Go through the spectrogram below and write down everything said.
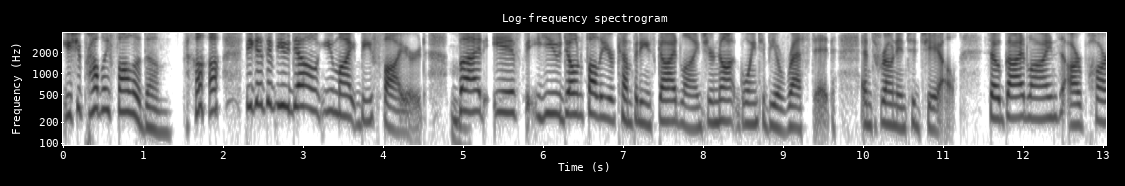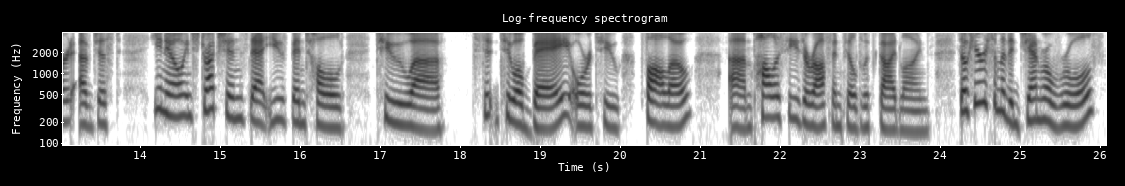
you should probably follow them. because if you don't, you might be fired. Mm. But if you don't follow your company's guidelines, you're not going to be arrested and thrown into jail. So, guidelines are part of just, you know, instructions that you've been told to, uh, to, to obey or to follow. Um, policies are often filled with guidelines. So, here are some of the general rules.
